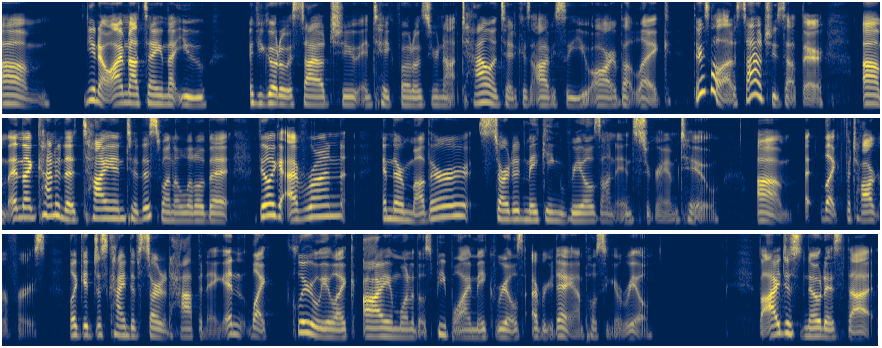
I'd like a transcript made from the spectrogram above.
Um, you know, I'm not saying that you, if you go to a style shoot and take photos, you're not talented, because obviously you are, but like there's a lot of style shoots out there. Um, and then kind of to tie into this one a little bit, I feel like everyone and their mother started making reels on Instagram too um like photographers like it just kind of started happening and like clearly like i am one of those people i make reels every day i'm posting a reel but i just noticed that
